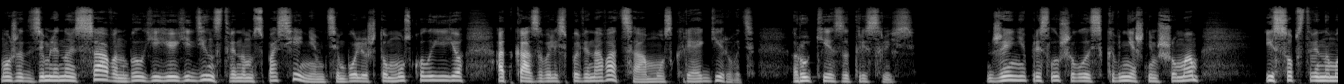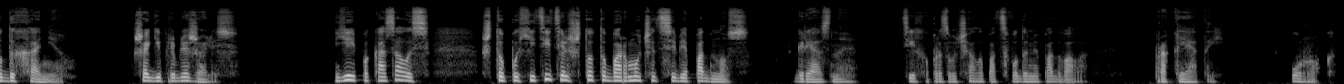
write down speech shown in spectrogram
Может, земляной саван был ее единственным спасением, тем более что мускулы ее отказывались повиноваться, а мозг реагировать. Руки затряслись. Дженни прислушивалась к внешним шумам и собственному дыханию. Шаги приближались. Ей показалось, что похититель что-то бормочет себе под нос. Грязное. Тихо прозвучало под сводами подвала. Проклятый. Урок.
